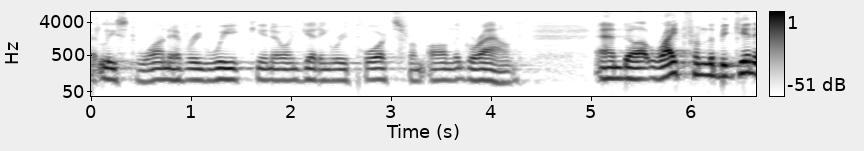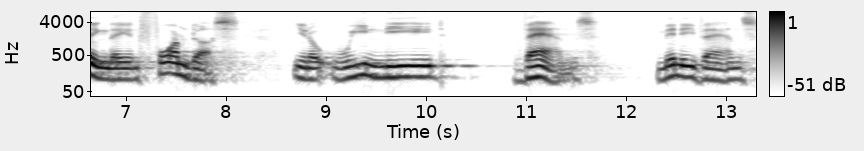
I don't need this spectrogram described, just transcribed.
at least one every week, you know, and getting reports from on the ground. And uh, right from the beginning, they informed us, you know, we need vans minivans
